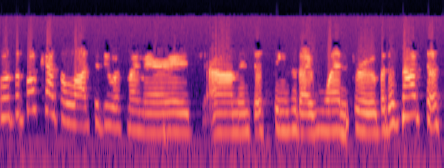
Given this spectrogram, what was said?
Well, the book has a lot to do with my marriage um, and just things that I went through, but it's not just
